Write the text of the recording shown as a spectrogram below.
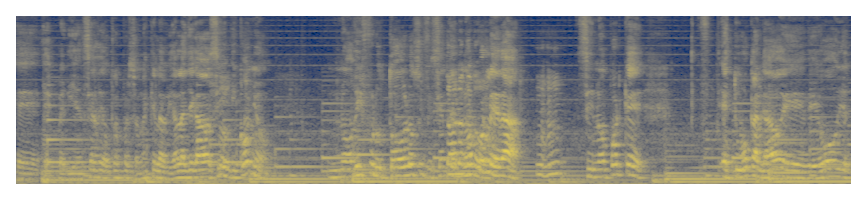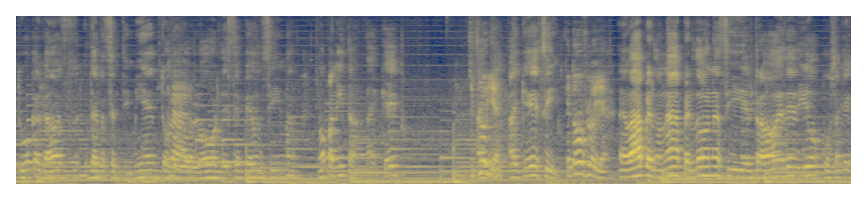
eh, experiencias de otras personas que la vida le ha llegado así Mm. y coño, no disfrutó lo suficiente, lo no tuvo. por la edad, sino porque estuvo cargado de, de odio, estuvo cargado de, resentimiento, de dolor, de ese pedo encima. No, panita, hay que Que fluya. Hay, que, sí. Que todo fluya. Me vas a perdonar, perdona. Si el trabajo es de Dios, cosa que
